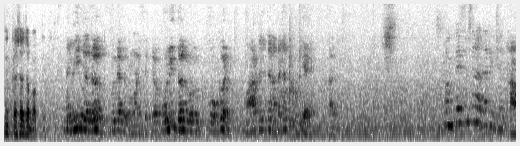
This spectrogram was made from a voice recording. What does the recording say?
हे कशाच्या बाबतीत? नाही, मी जनरल गुन्ह्याचं प्रमाण असेल. किंवा पोलीस दल म्हणून कोकण महाराष्ट्राच्या नकाशात कुठे आहे? चालेल. Comparison other region. हा.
